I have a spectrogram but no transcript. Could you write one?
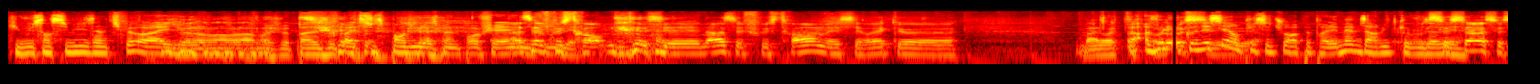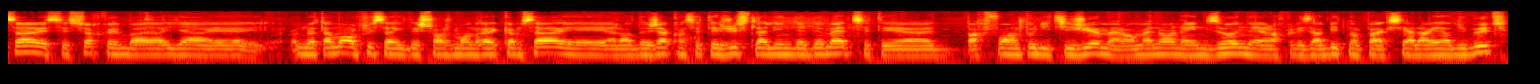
qui vous sensibilise un petit peu? Voilà, il dit, oh là là là, moi, je veux pas, je veux pas être suspendu la semaine prochaine. Ah, c'est frustrant. c'est non, c'est frustrant, mais c'est vrai que. Bah, ah, vous les connaissez en plus, c'est toujours à peu près les mêmes arbitres que vous avez. C'est ça, c'est ça, et c'est sûr que bah il y a notamment en plus avec des changements de règles comme ça, et alors déjà quand c'était juste la ligne des 2 mètres, c'était euh, parfois un peu litigieux, mais alors maintenant on a une zone, et alors que les arbitres n'ont pas accès à l'arrière du but.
